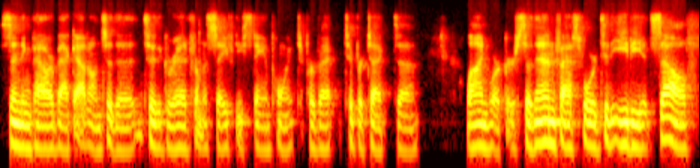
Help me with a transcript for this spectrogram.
sending power back out onto the to the grid from a safety standpoint to protect to protect uh, line workers. So then, fast forward to the EV itself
